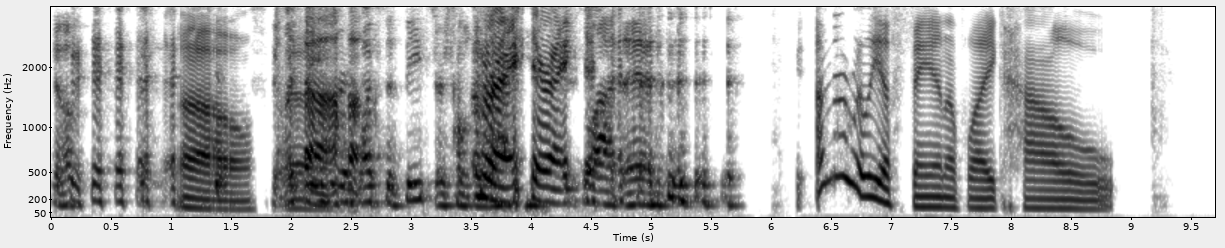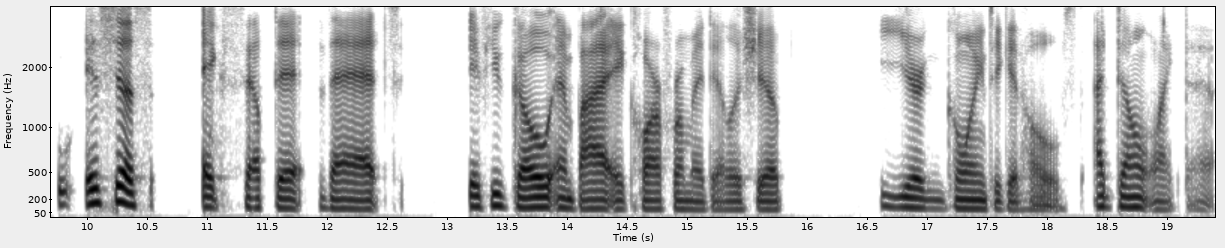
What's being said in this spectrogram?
you know, Oh. like yeah. 800 bucks a piece or something. right, right. It's a lot, Dad. I'm not really a fan of like how it's just accepted that if you go and buy a car from a dealership, you're going to get hosed. I don't like that.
